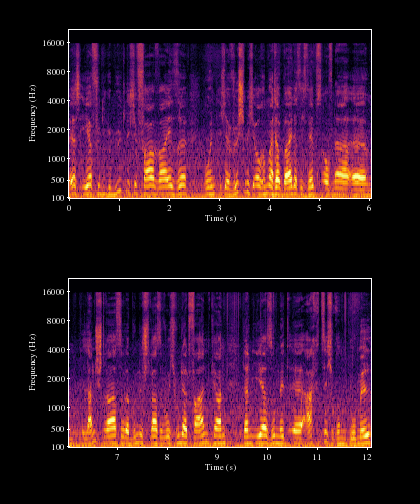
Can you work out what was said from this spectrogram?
Er ist eher für die gemütliche Fahrweise und ich erwische mich auch immer dabei, dass ich selbst auf einer ähm, Landstraße oder Bundesstraße, wo ich 100 fahren kann, dann eher so mit äh, 80 rumbummel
